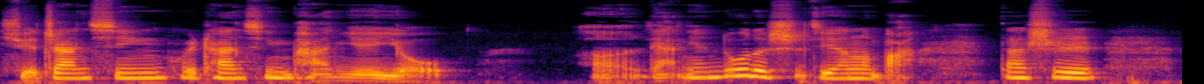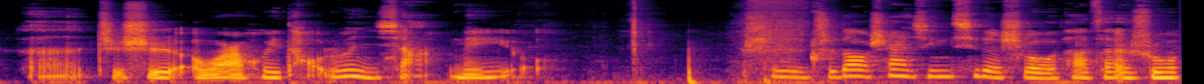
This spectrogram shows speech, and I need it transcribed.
学占星、会看星盘也有呃两年多的时间了吧，但是呃，只是偶尔会讨论一下，没有。是直到上星期的时候，他才说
